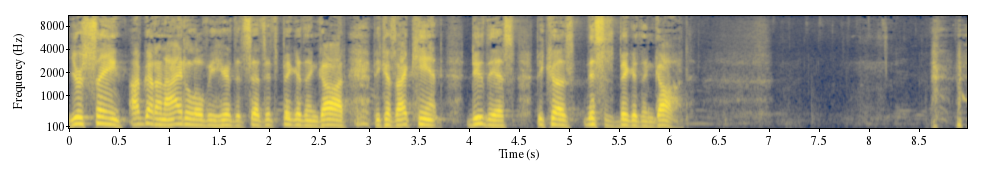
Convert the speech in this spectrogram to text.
You're saying, I've got an idol over here that says it's bigger than God because I can't do this because this is bigger than God.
